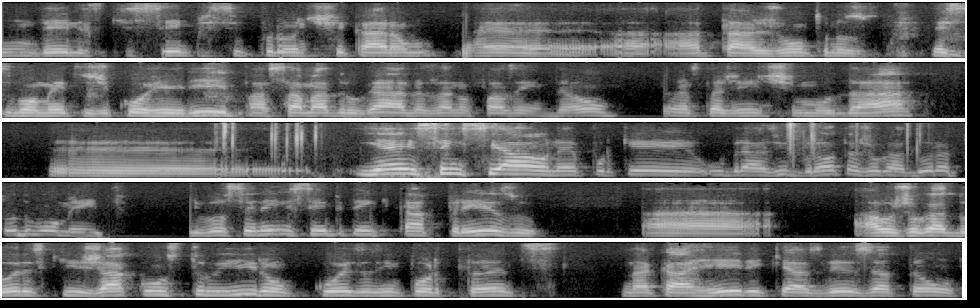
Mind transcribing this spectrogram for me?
um deles que sempre se prontificaram né, a, estar junto nos, nesses momentos de correria, passar madrugadas lá no Fazendão, antes da gente mudar. É, e é essencial, né? Porque o Brasil brota jogador a todo momento. E você nem sempre tem que estar preso a, aos jogadores que já construíram coisas importantes na carreira e que às vezes já estão.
